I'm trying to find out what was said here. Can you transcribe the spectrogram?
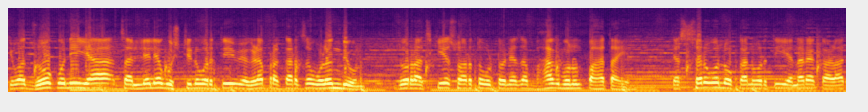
किंवा जो कोणी या चाललेल्या गोष्टींवरती वेगळ्या प्रकारचं वळण देऊन जो राजकीय स्वार्थ उठवण्याचा भाग म्हणून पाहत आहे त्या सर्व लोकांवरती येणाऱ्या काळात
